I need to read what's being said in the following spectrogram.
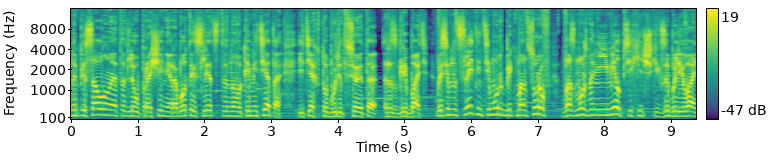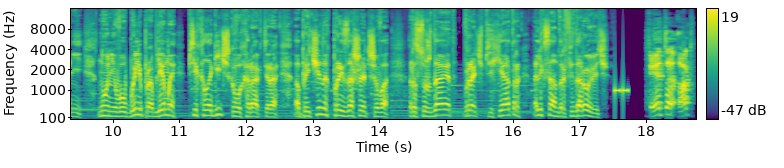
написал он это для упрощения работы Следственного комитета и тех, кто будет все это разгребать. 18-летний Тимур Бекмансуров, возможно, не имел психических заболеваний, но у него были проблемы психологического характера. О причинах произошедшего рассуждает врач-психиатр Александр Федорович. Это акт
